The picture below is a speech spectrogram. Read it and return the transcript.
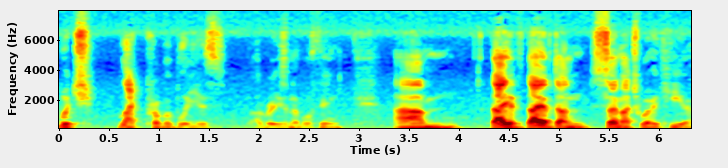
which, like, probably is a reasonable thing. Um, they have they have done so much work here.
